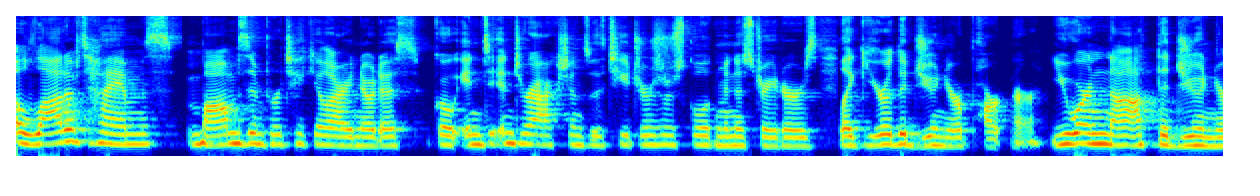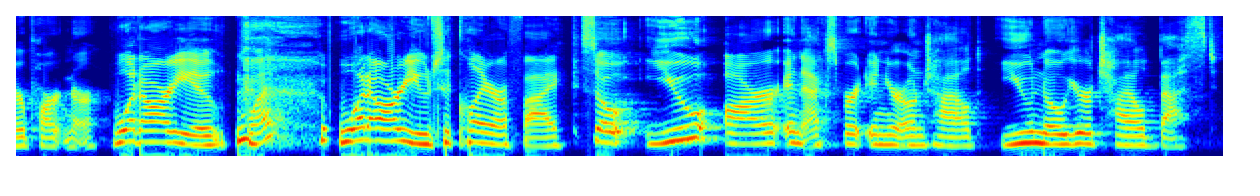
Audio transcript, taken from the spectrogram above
a lot of times, moms in particular, I notice, go into interactions with teachers or school administrators like you're the junior partner. You are not the junior partner. What are you? What? what are you to clarify? So you are an expert in your own child. You know your child best.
